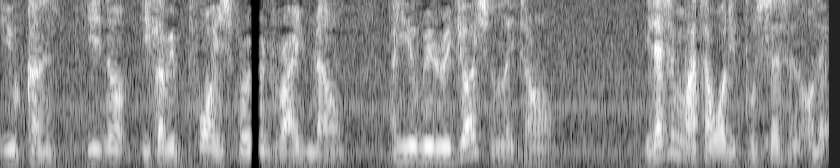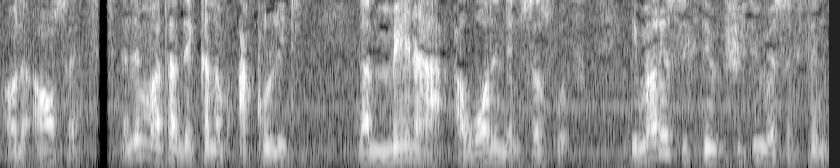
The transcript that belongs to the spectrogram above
You can, you know, you can be poor in spirit right now, and you'll be rejoicing later on. It doesn't matter what you possess on the on the outside. It doesn't matter the kind of accolade that men are awarding themselves with. In Matthew 16, 15, verse 16,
